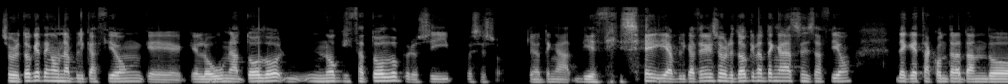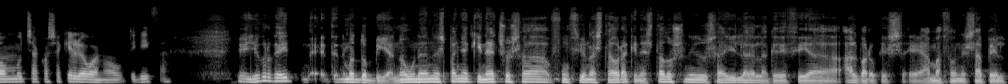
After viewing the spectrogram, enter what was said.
sobre todo que tenga una aplicación que, que lo una todo, no quizá todo, pero sí, pues eso, que no tenga 16 aplicaciones y sobre todo que no tenga la sensación de que estás contratando muchas cosas que luego no utilizas. yo creo que ahí eh, tenemos dos vías, ¿no? Una en España, quien ha hecho esa función hasta ahora, que en Estados Unidos hay la, que decía Álvaro, que es eh, Amazon, es Apple,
